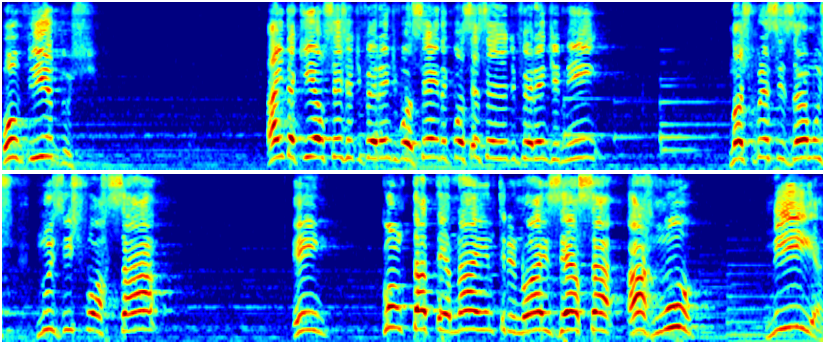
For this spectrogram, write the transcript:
ouvidos. Ainda que eu seja diferente de você, ainda que você seja diferente de mim, nós precisamos nos esforçar em contatenar entre nós essa harmonia.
